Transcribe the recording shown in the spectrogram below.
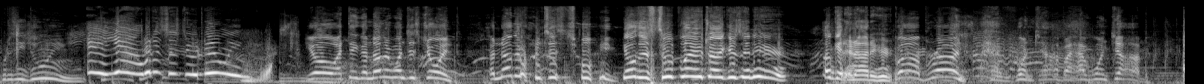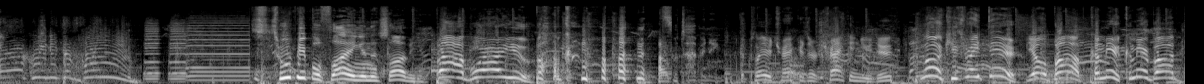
What is he doing? Hey, yeah, what is this dude doing? Yo, I think another one just joined. Another one just joined. Yo, there's two player trackers in here. I'm getting out of here. Bob, run. I have one job. I have one job. We need to flee. There's two people flying in this lobby. Bob, where are you? Bob, come on. What's happening? The player trackers are tracking you, dude. Look, he's right there. Yo, Bob, come here. Come here, Bob.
